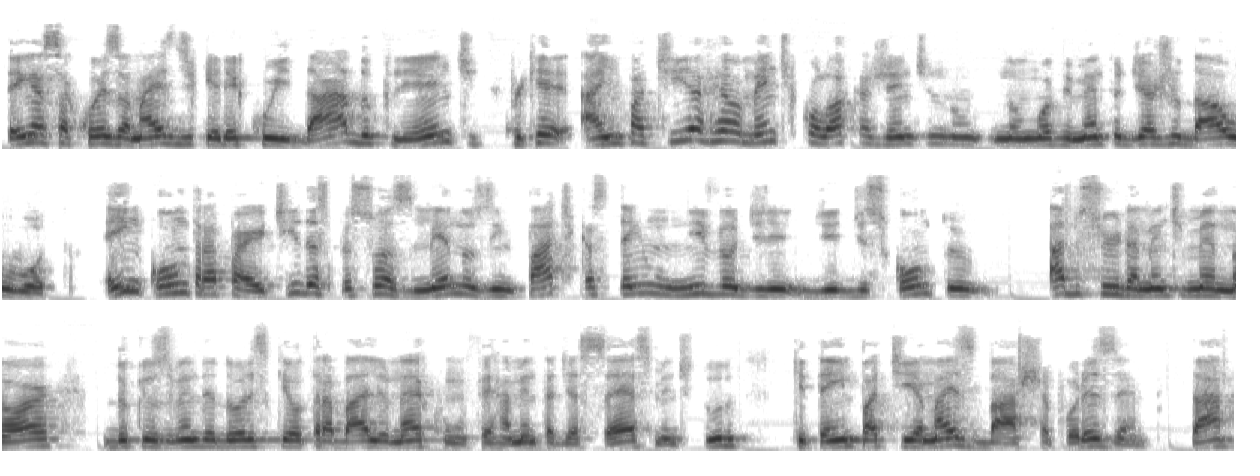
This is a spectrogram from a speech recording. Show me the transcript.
Tem essa coisa mais de querer cuidar do cliente, porque a empatia realmente coloca a gente no, no movimento de ajudar o outro. Em contrapartida, as pessoas menos empáticas têm um nível de, de desconto absurdamente menor do que os vendedores que eu trabalho, né, com ferramenta de assessment e tudo, que tem empatia mais baixa, por exemplo, tá?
